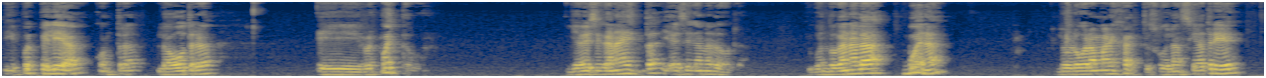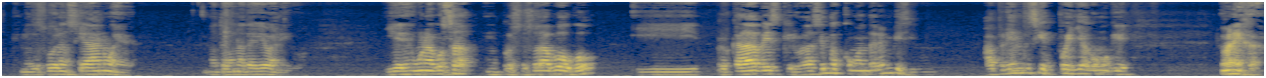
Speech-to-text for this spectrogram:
Y después pelea contra la otra eh, respuesta. Y a veces gana esta y a veces gana la otra. Y cuando gana la buena, lo logran manejar. Te sube la ansiedad a 3 y no te sube la ansiedad a 9. No te da un ataque pánico. Y es una cosa, un proceso de a poco, y, pero cada vez que lo vas haciendo es como andar en bici. Aprendes y después ya como que lo manejas.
